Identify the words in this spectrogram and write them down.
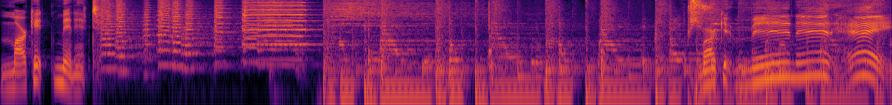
Market Minute. Market Minute. Hey.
